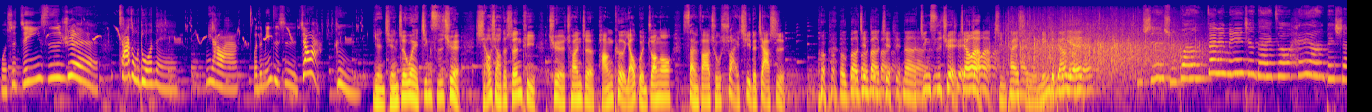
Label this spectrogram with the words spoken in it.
我是金丝雀，差这么多呢。你好啊，我的名字是娇啊。哼，眼前这位金丝雀，小小的身体却穿着庞克摇滚装哦，散发出帅气的架势。哦，抱歉抱歉，那金丝雀骄傲，请开始您的表演。你是曙光，在黎明前带走黑暗悲伤。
